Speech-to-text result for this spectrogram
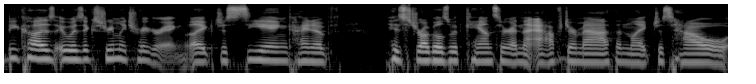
because it was extremely triggering like just seeing kind of his struggles with cancer and the aftermath and like just how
